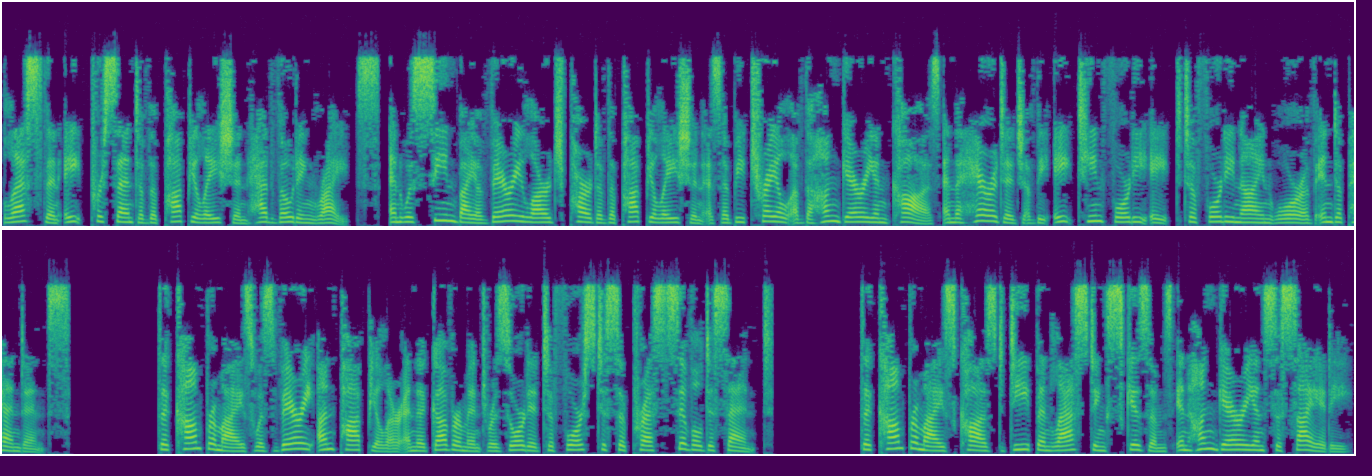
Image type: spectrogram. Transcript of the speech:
less than 8% of the population had voting rights, and was seen by a very large part of the population as a betrayal of the Hungarian cause and the heritage of the 1848 to 1949 War of Independence. The compromise was very unpopular and the government resorted to force to suppress civil dissent. The compromise caused deep and lasting schisms in Hungarian society.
